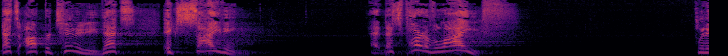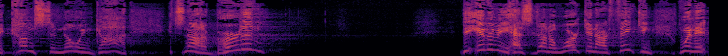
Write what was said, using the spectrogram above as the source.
That's opportunity. That's exciting. That's part of life. When it comes to knowing God, it's not a burden. The enemy has done a work in our thinking when, it,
